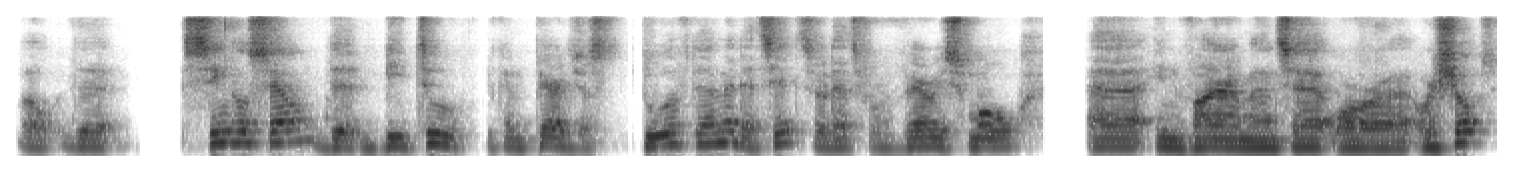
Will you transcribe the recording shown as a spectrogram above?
Well, the single cell, the B2, you can pair just two of them and that's it. So that's for very small uh, environments uh, or, uh, or shops.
